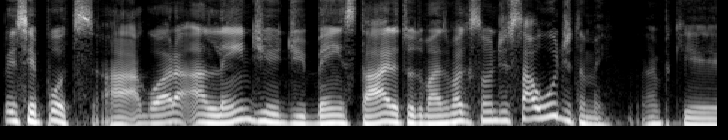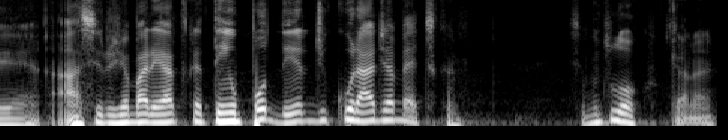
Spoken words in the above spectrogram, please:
pensei, putz, agora além de, de bem-estar e tudo mais, é uma questão de saúde também. Né? Porque a cirurgia bariátrica tem o poder de curar diabetes, cara. Isso é muito louco. Caralho.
